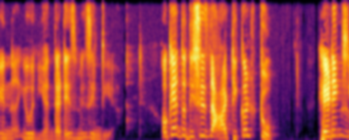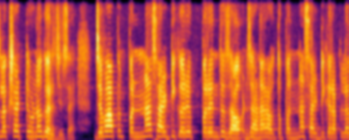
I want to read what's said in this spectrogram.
in a union that is means india. Okay तर this is the article two headings लक्षात ठेवणं गरजेचं आहे. जेव्हा आपण पन्नास आर्टिकल पर्यंत जाऊ जाणार आहोत तर पन्नास आर्टिकल आपल्याला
